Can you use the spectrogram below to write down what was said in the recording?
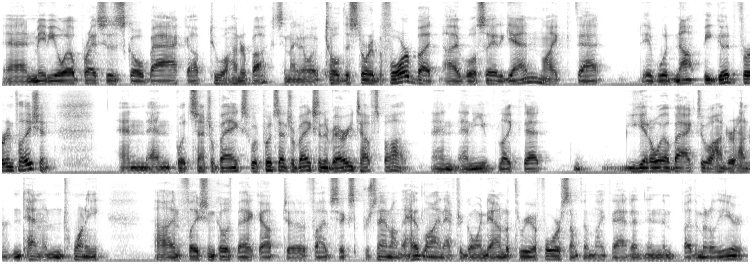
And maybe oil prices go back up to 100 bucks. And I know I've told this story before, but I will say it again like that, it would not be good for inflation and and put central banks would put central banks in a very tough spot and and you like that you get oil back to 100 110 120 uh, inflation goes back up to five, six percent on the headline after going down to three or four, something like that, in, in the, by the middle of the year.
